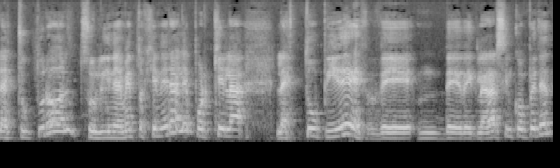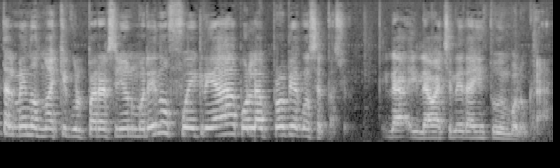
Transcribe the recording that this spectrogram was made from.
la estructuró en sus lineamientos generales porque la, la estupidez de, de, declararse incompetente, al menos no hay que culpar al señor Moreno, fue creada por la propia concertación. La, y la Bachelet ahí estuvo involucrada.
